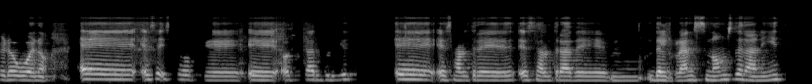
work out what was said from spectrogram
Però, bueno, eh, és això que eh, Òscar Brit eh, és, altre, és altre de, dels grans noms de la nit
